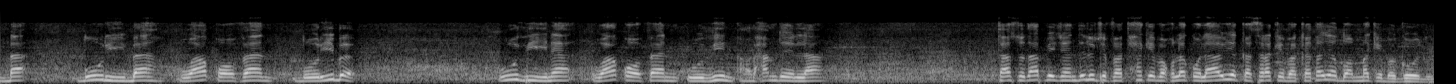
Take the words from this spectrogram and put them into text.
با. ضرب وقفا ضرب اذن وقفا اذن الحمد لله تاسو دا پیجندلو چې فتحه کې بخله کولاوی کسره کې بکته یا ضمه کې بګولي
